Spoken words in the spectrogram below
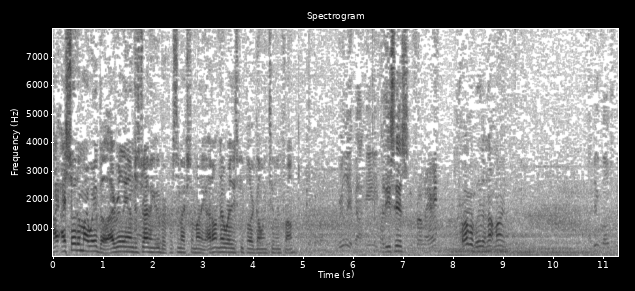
I, I showed him my way bill. I really am just driving Uber for some extra money. I don't know where these people are going to and from. Really about any. Are these his? You from the area? Probably they're not mine. I do mostly.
